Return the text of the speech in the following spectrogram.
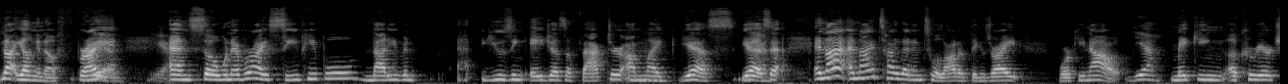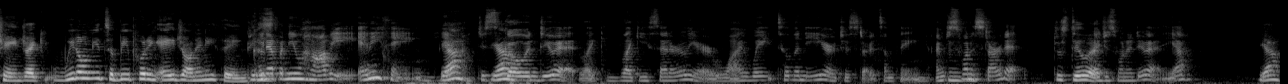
not young enough, right? Yeah, yeah. And so whenever I see people not even using age as a factor, I'm like, yes, yes. Mm-hmm. Yeah. And I and I tie that into a lot of things, right? Working out, Yeah. making a career change. Like we don't need to be putting age on anything. Picking up a new hobby, anything. Yeah, Just yeah. go and do it. Like like you said earlier, why wait till the new year to start something? I just want to start it. just do it. I just want to do it. Yeah. yeah,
